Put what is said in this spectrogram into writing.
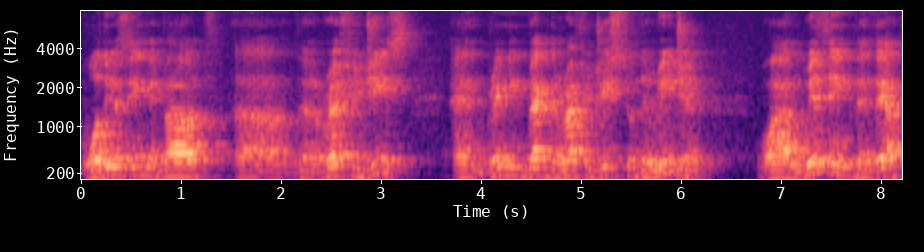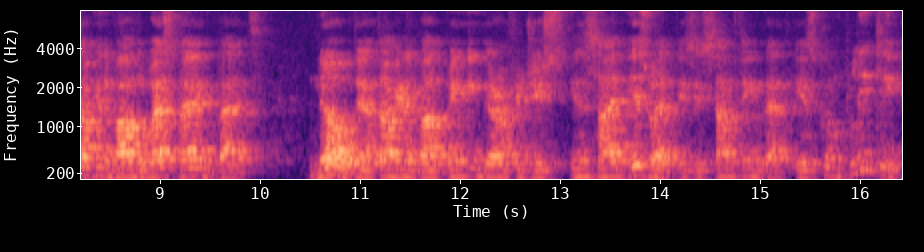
what do you think about uh, the refugees and bringing back the refugees to the region? While we think that they are talking about the West Bank, but no, they are talking about bringing the refugees inside Israel. This is something that is completely,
